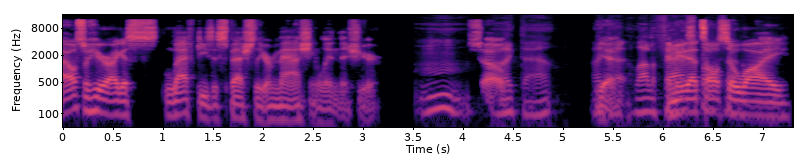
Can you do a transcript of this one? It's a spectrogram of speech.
I also hear, I guess, lefties especially are mashing Lynn this year. Mm, So, I like that. I like yeah. that. a lot of And maybe that's also out. why.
